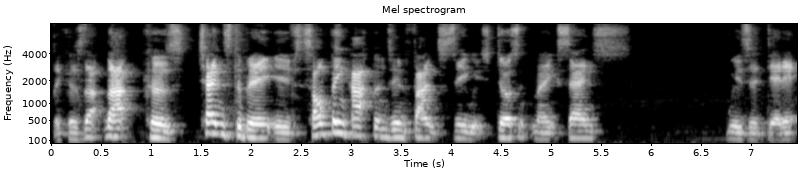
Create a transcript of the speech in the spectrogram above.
Because that that because tends to be if something happens in fantasy which doesn't make sense, wizard did it.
